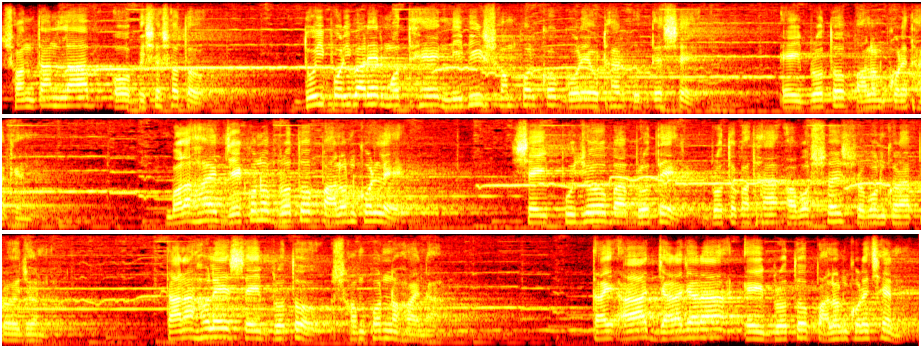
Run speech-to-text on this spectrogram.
সন্তান লাভ ও বিশেষত দুই পরিবারের মধ্যে নিবিড় সম্পর্ক গড়ে ওঠার উদ্দেশ্যে এই ব্রত পালন করে থাকেন। বলা হয় যে কোনো ব্রত পালন করলে সেই পুজো বা ব্রতের ব্রতকথা অবশ্যই শ্রবণ করা প্রয়োজন। তা না হলে সেই ব্রত সম্পন্ন হয় না। তাই আজ যারা যারা এই ব্রত পালন করেছেন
